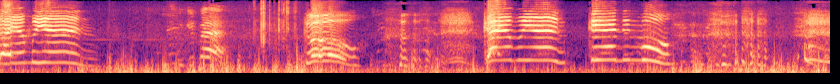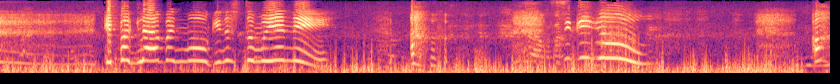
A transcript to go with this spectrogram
Kaya mo yan! Sige pa. Go! Kaya mo yan! Kayanin mo! Ipaglaban mo! Ginusto mo yan eh! Sige, go! Ah!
